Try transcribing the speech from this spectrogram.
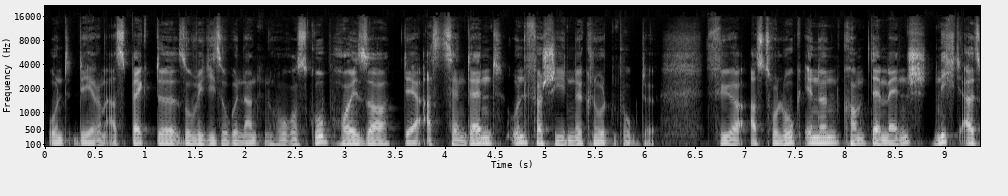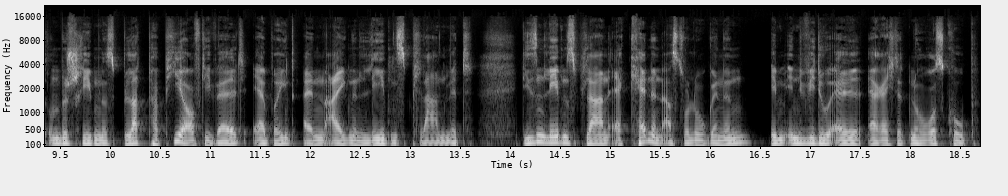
und deren Aspekte sowie die sogenannten Horoskophäuser, der Aszendent und verschiedene Knotenpunkte. Für AstrologInnen kommt der Mensch nicht als unbeschriebenes Blatt Papier auf die Welt, er bringt einen eigenen Lebensplan mit. Diesen Lebensplan erkennen AstrologInnen im individuell errechneten Horoskop.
